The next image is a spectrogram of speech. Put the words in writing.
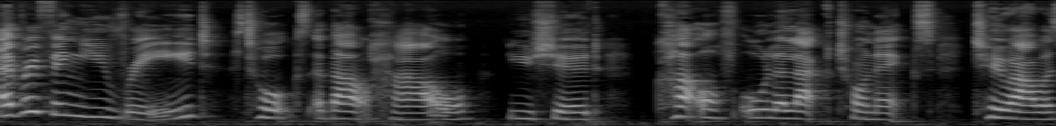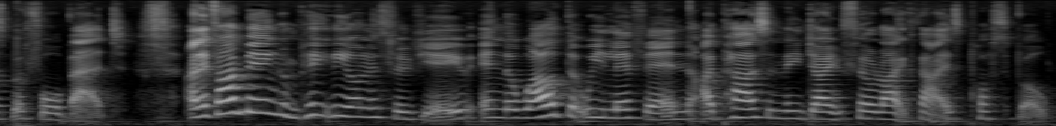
Everything you read talks about how you should cut off all electronics two hours before bed and if I'm being completely honest with you, in the world that we live in, I personally don't feel like that is possible.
